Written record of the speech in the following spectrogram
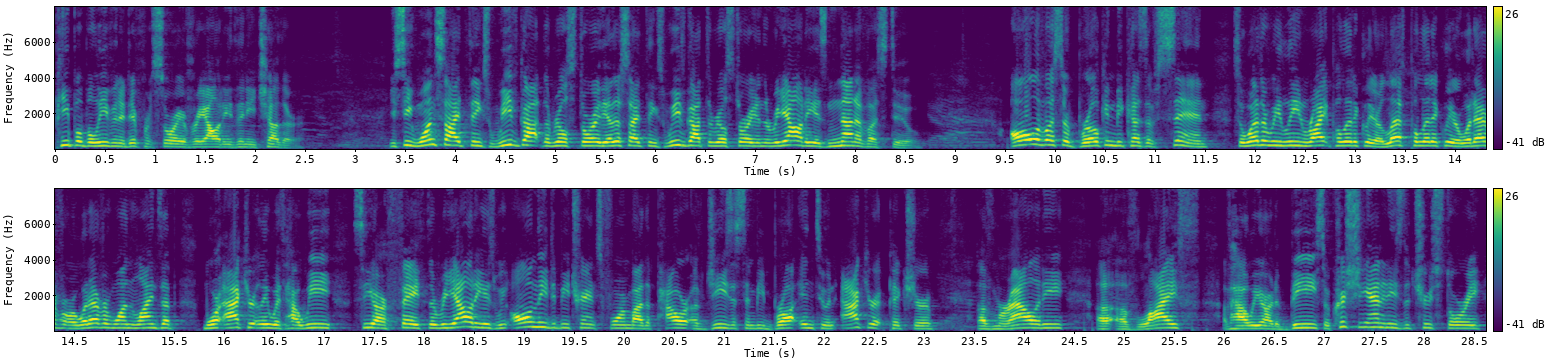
people believe in a different story of reality than each other. You see, one side thinks we've got the real story, the other side thinks we've got the real story, and the reality is none of us do. All of us are broken because of sin. So whether we lean right politically or left politically or whatever, or whatever one lines up more accurately with how we see our faith, the reality is we all need to be transformed by the power of Jesus and be brought into an accurate picture of morality, uh, of life, of how we are to be. So Christianity is the true story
